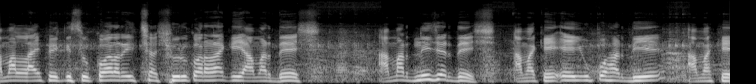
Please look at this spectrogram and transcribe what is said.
আমার লাইফে কিছু করার ইচ্ছা শুরু করার আগেই আমার দেশ, আমার নিজের দেশ আমাকে এই উপহার দিয়ে আমাকে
